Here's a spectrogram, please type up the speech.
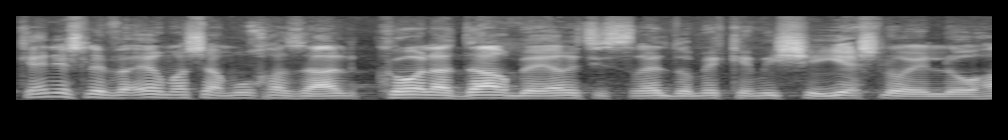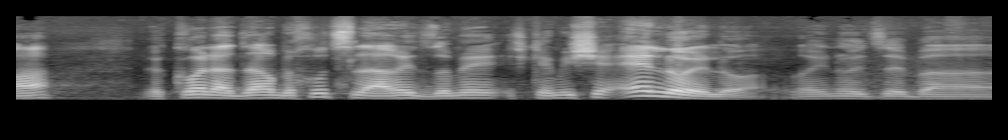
כן יש לבאר מה שאמרו חז"ל, כל הדר בארץ ישראל דומה כמי שיש לו אלוה, וכל הדר בחוץ לארץ דומה כמי שאין לו אלוה. ראינו את זה ב...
